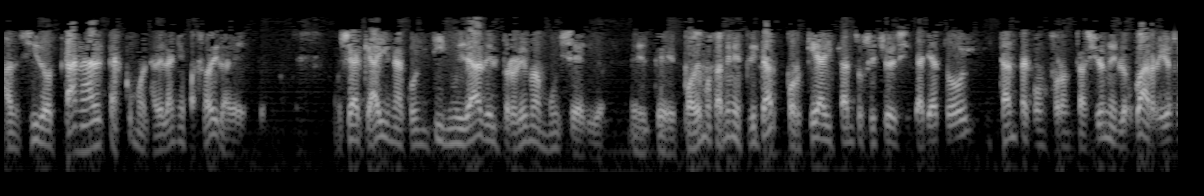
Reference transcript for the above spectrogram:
han sido tan altas como las del año pasado y la de este. O sea que hay una continuidad del problema muy serio. que podemos también explicar por qué hay tantos hechos de sicariato hoy y tanta confrontación en los barrios.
